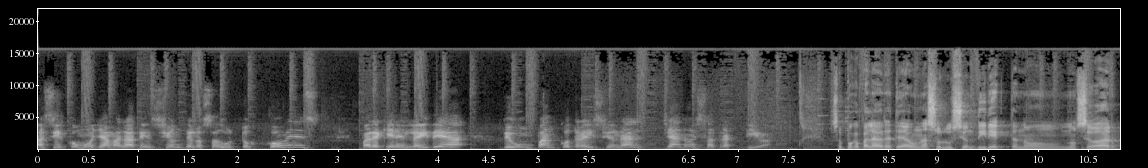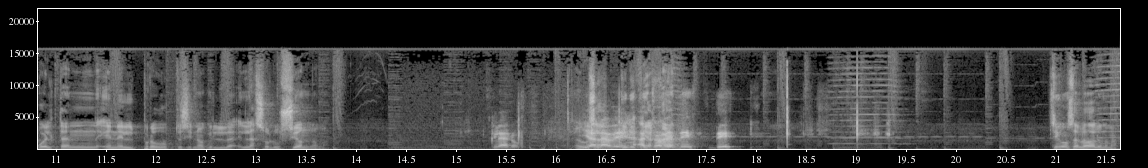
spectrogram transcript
Así es como llama la atención de los adultos jóvenes para quienes la idea de un banco tradicional ya no es atractiva. Son pocas palabras, te da una solución directa, no, no se va a dar vuelta en, en el producto, sino que la, la solución nomás. Claro. O Y sea, a la vez, ¿quieres a través de, de- Sí, Gonzalo, dale nomás.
